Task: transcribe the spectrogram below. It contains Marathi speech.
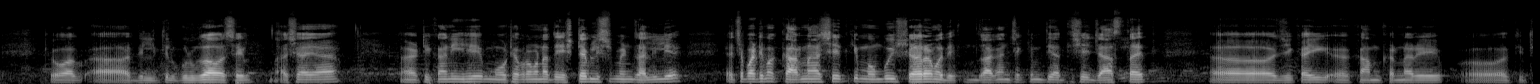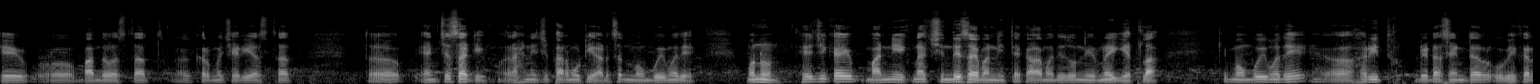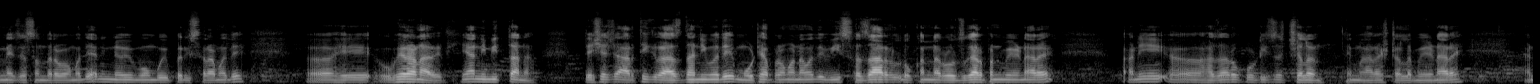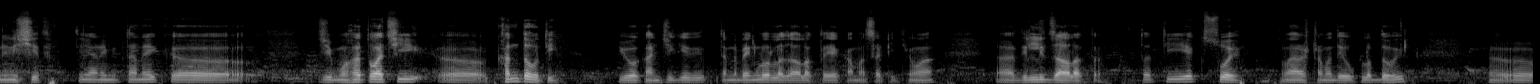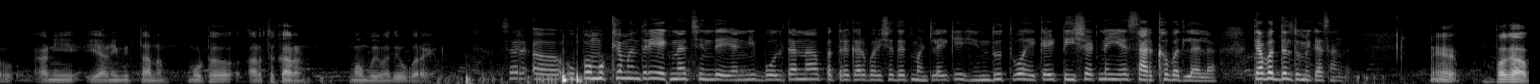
किंवा दिल्लीतील गुरगाव असेल अशा या ठिकाणी हे मोठ्या प्रमाणात एस्टॅब्लिशमेंट झालेली आहे. याच्या पाठीमाग कारणं अशी आहेत की मुंबई शहरामध्ये जागांच्या किमती अतिशय जास्त आहेत. जे काही काम करणारे तिथे बांधव असतात कर्मचारी असतात. तर यांच्यासाठी राहण्याची फार मोठी अडचण मुंबईमध्ये. म्हणून हे जे काही माननीय एकनाथ शिंदे साहेबांनी त्या काळामध्ये जो निर्णय घेतला की मुंबईमध्ये हरित डेटा सेंटर उभे करण्याच्या संदर्भामध्ये आणि नवी मुंबई परिसरामध्ये हे उभे राहणार आहेत. या निमित्तानं देशाच्या आर्थिक राजधानीमध्ये मोठ्या प्रमाणामध्ये वीस हजार लोकांना रोजगार पण मिळणार आहे. आणि हजारो कोटीचं चलन हे महाराष्ट्राला मिळणार आहे. आणि निश्चित या निमित्तानं एक जी महत्वाची खंत होती युवकांची की त्यांना बेंगलोरला जावं लागतं या कामासाठी किंवा दिल्लीत जावं लागतं तर ती एक सोय महाराष्ट्रामध्ये उपलब्ध होईल. आणि या निमित्तानं मोठं अर्थकारण मुंबईमध्ये उभं राहील. सर उपमुख्यमंत्री एकनाथ शिंदे यांनी बोलताना पत्रकार परिषदेत म्हटलंय की हिंदुत्व हे काही टी शर्ट नाही आहे सारखं बदलायला. त्याबद्दल तुम्ही काय सांगाल? बघा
